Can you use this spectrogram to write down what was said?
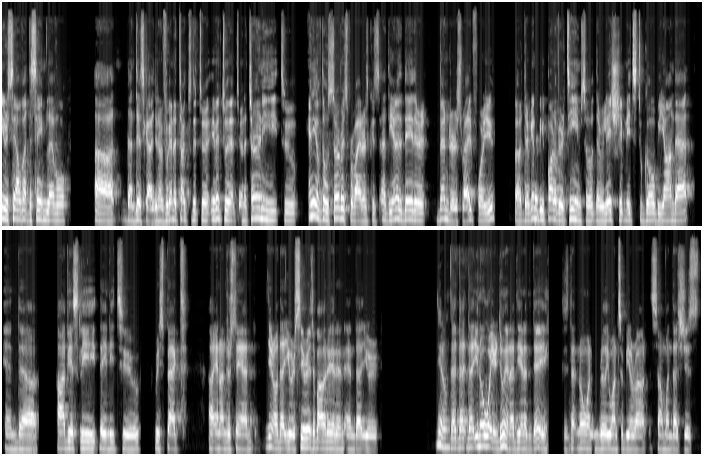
yourself at the same level uh, than this guy. You know, if you're going to talk to the to, even to, to an attorney, to any of those service providers, because at the end of the day, they're vendors, right, for you. But they're going to be part of your team, so the relationship needs to go beyond that. And uh, obviously they need to respect uh, and understand you know that you're serious about it and, and that you're you know that, that that you know what you're doing at the end of the day because that no one really wants to be around someone that's just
